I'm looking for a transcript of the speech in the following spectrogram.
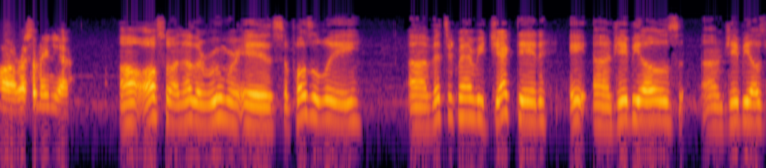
uh, WrestleMania? Uh, also, another rumor is supposedly uh, Vince McMahon rejected a, uh, JBL's um, JBL's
